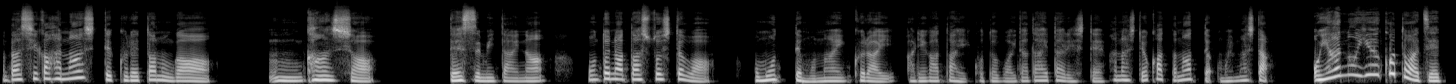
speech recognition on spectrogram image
私が話してくれたのが、うん、感謝ですみたいな、本当に私としては思ってもないくらいありがたい言葉をいただいたりして話してよかったなって思いました。親の言うことは絶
